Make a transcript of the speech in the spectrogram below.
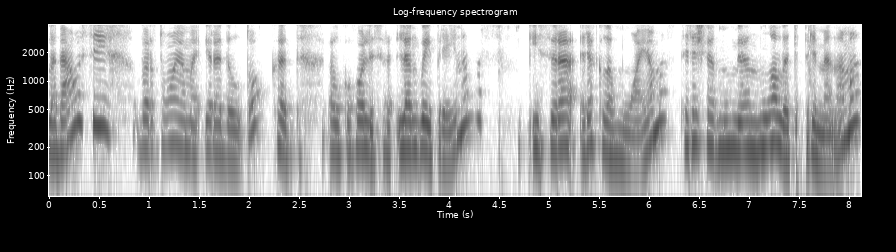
labiausiai vartojama yra dėl to, kad alkoholis yra lengvai prieinamas, jis yra reklamuojamas, tai reiškia, kad mums yra nuolat primenama,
